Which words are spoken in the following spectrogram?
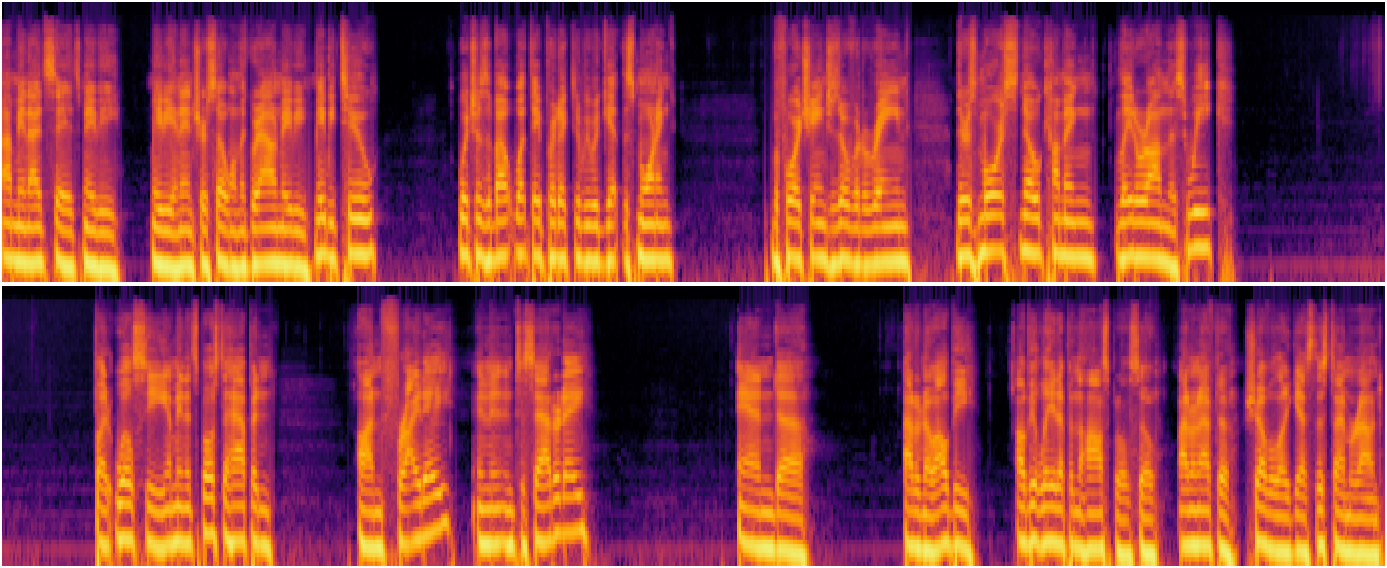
I mean, I'd say it's maybe maybe an inch or so on the ground, maybe maybe two, which is about what they predicted we would get this morning before it changes over to rain. There's more snow coming later on this week, but we'll see. I mean, it's supposed to happen on Friday and into Saturday, and uh, I don't know. I'll be I'll be laid up in the hospital, so I don't have to shovel. I guess this time around,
